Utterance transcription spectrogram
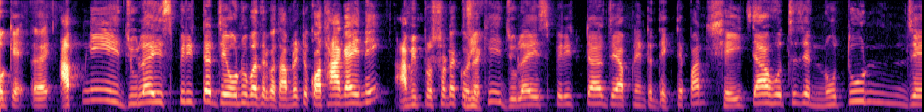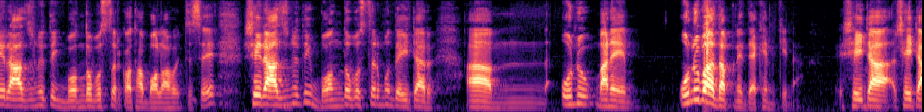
ওকে আপনি জুলাই স্পিরিটটার যে অনুবাদের কথা আমরা একটু কথা আগাই নেই। আমি প্রশ্নটা করে রাখি জুলাই স্পিরিটটা যে আপনি এটা দেখতে পান সেইটা হচ্ছে যে নতুন যে রাজনৈতিক বন্দোবস্তের কথা বলা হচ্ছে সেই রাজনৈতিক বন্দোবস্তের মধ্যে এইটার অনু মানে অনুবাদ আপনি দেখেন কিনা? সেইটা সেইটা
